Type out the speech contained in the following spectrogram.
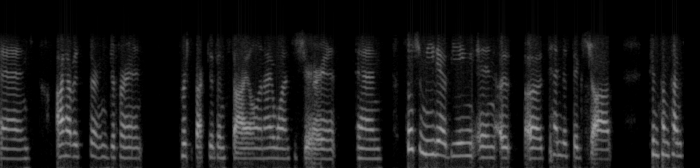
and I have a certain different perspective and style, and I want to share it. And social media, being in a, a 10 to 6 job, can sometimes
